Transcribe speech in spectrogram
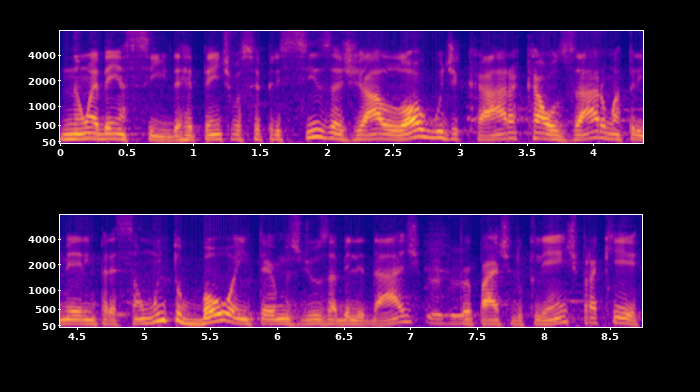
não é bem assim, de repente você precisa já logo de cara causar uma primeira impressão muito boa em termos de usabilidade uhum. por parte do cliente para que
